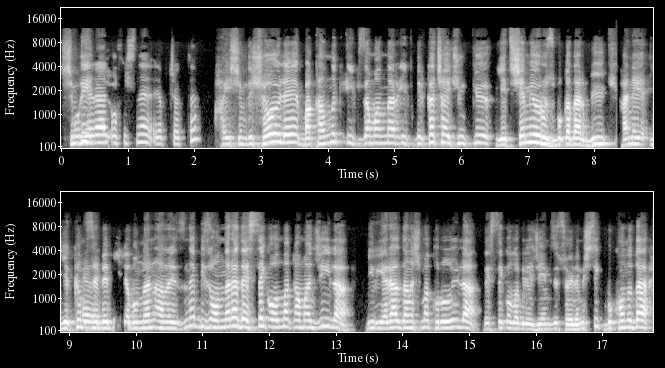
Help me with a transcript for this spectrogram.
Şimdi yerel ofis ne yapacaktı? Hayır şimdi şöyle bakanlık ilk zamanlar ilk birkaç ay çünkü yetişemiyoruz bu kadar büyük hani yıkım Evet. sebebiyle bunların analizine biz onlara destek olmak amacıyla bir yerel danışma kuruluyla destek olabileceğimizi söylemiştik. Bu konuda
